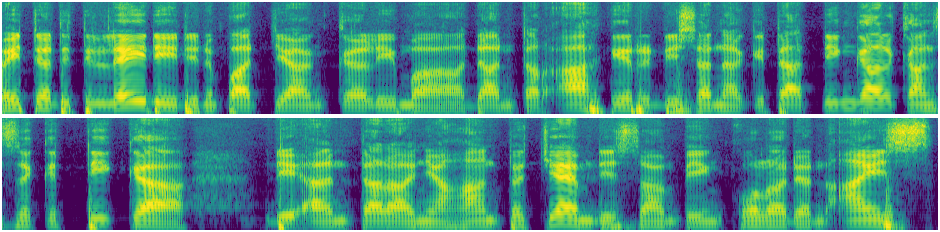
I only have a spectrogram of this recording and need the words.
Peter Little Lady di tempat yang kelima dan terakhir di sana kita tinggalkan seketika di antaranya Hunter Champ di samping Cola dan Ice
